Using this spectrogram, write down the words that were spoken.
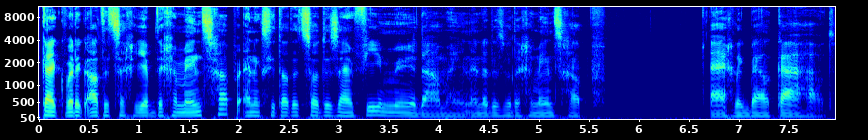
kijk, wat ik altijd zeg, je hebt de gemeenschap en ik zie altijd zo, er zijn vier muren daaromheen. En dat is wat de gemeenschap eigenlijk bij elkaar houdt.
